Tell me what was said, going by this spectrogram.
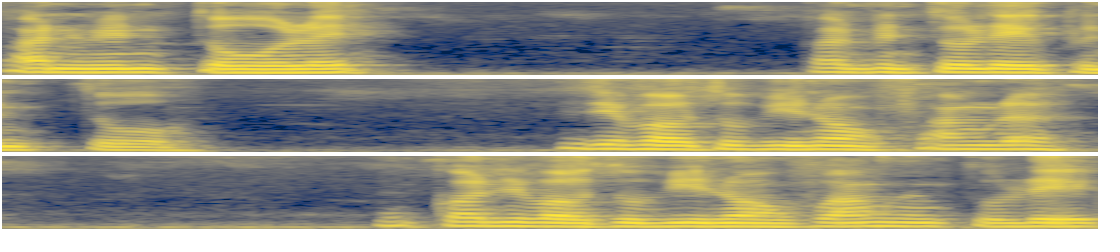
ฝันเป็นโตเลย ฝันเป็นตัวเลขเป็นตัวที่เฝ้าสู่พี่น้องฟังเลยก่อนที่เฝ้าสู่พี่น้องฟังเรื่องตัวเลข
